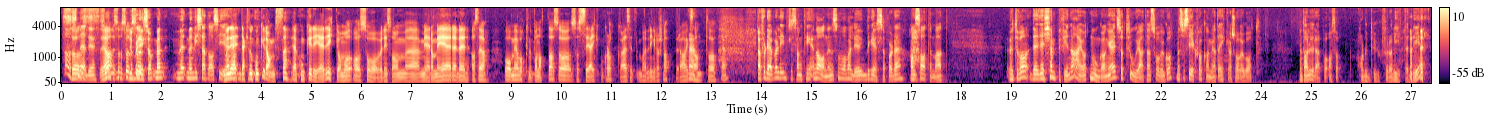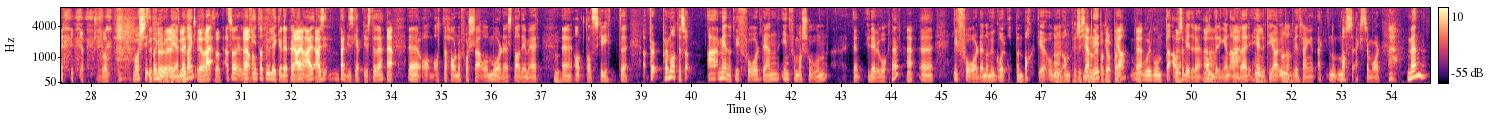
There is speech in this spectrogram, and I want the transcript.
Ja, Så- Snedig. Så, ja, så- så- du blir liksom, men, men, men hvis jeg da sier Men jeg, det er ikke noen konkurranse. Jeg konkurrerer ikke om å, å sove liksom uh, mer og mer. Eller, altså, og om jeg våkner på natta, så, så ser jeg ikke på klokka. Jeg sitter, bare ligger og slapper av. ikke Ja. sant? Og, Ja. ja, for det er veldig interessant ting. En annen som var veldig begeistra for det, han sa til meg at Vet du hva, det, det kjempefine er jo at noen ganger så tror jeg at jeg har sovet godt, men så sier klokka mi at jeg ikke har sovet godt. Men da lurer jeg på, altså, har du bruk for å vite det? ja, ikke sant? Hva, skje- hva gjør det med deg? Ja, Nei, altså, det er fint at du liker det, Peter. Ja, ja, jeg er veldig skeptisk til det. Eh, at det har noe for seg å måle stadig mer. Mm. Eh, antall skritt. Eh, for på en måte så jeg mener at vi får den informasjonen den, idet vi våkner. Ja. Eh, vi får det når vi går opp en bakke, og hvor Mm. Andpusten blir. på kroppen. Ja, hvor, Ja. hvor vondt det er, osv. Ja. Aldringen er der hele tida, uten Mm. at vi trenger et, masse ekstra mål. Men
